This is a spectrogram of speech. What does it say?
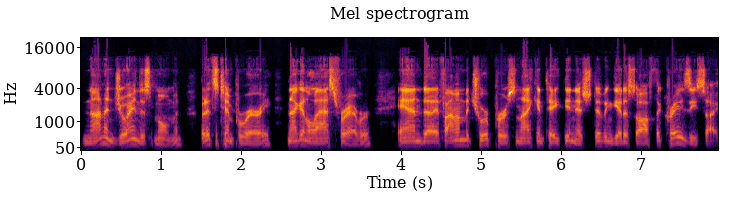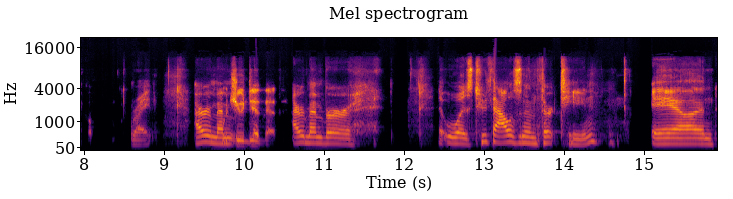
Not enjoying this moment, but it's temporary, not going to last forever. And uh, if I'm a mature person, I can take the initiative and get us off the crazy cycle. Right. I remember Which you did that. I remember it was 2013 and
